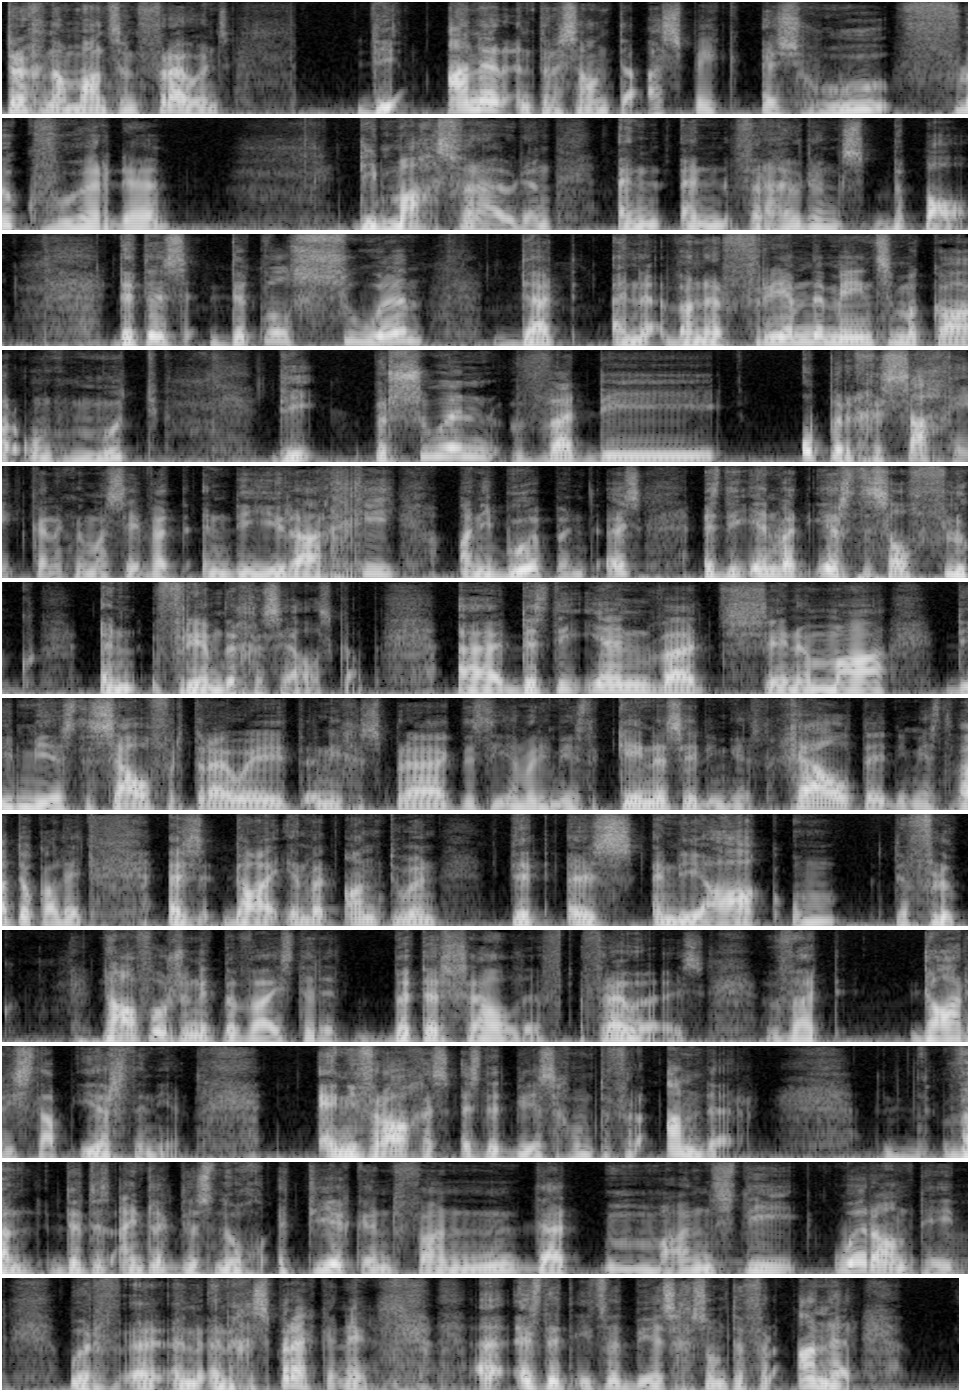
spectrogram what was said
Terug na mans en vrouens. Die ander interessante aspek is hoe vloekwoorde die magsverhouding in in verhoudings bepaal. Dit is dikwels so dat in wanneer vreemde mense mekaar ontmoet, die persoon wat die oppergesag het, kan ek nou maar sê wat in die hiërargie aan die boepunt is, is die een wat eerste sal vloek in vreemde geselskap. Uh dis die een wat sê nou maar die meeste selfvertroue het in die gesprek, dis die een wat die meeste kennis het, die meeste geld het, die meeste wat ook al het, is daai een wat aantoon dit is in die haak om te vloek. Navorsing het bewys dat dit bitter selde vroue is wat daardie stap eers neem. En die vraag is is dit besig om te verander? want dit is eintlik dus nog 'n teken van dat mans die oorhand het oor in in gesprekke nê. Nee. Uh, is dit iets wat besig is om te verander?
